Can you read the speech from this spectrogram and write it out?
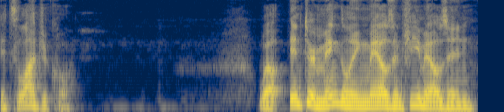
It's logical. Well, intermingling males and females in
